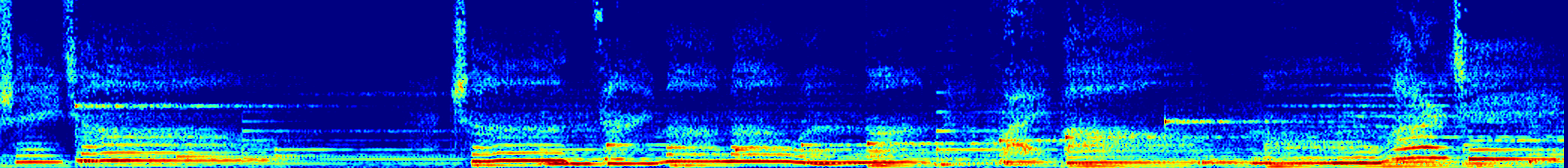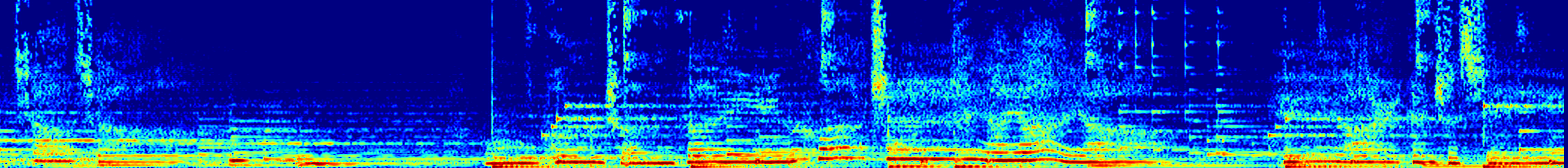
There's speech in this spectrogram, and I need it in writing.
睡觉，站在妈妈温暖怀抱，梦儿静悄悄，乌篷船在银河吱呀呀呀，鱼儿跟着心。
